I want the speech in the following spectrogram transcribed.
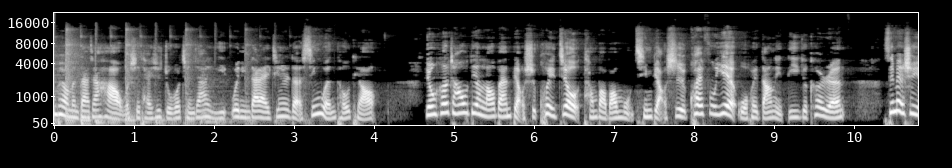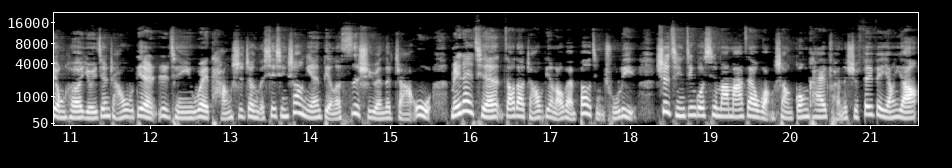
朋友们，大家好，我是台视主播陈佳怡，为您带来今日的新闻头条。永和杂物店老板表示愧疚，糖宝宝母亲表示快复业，我会当你第一个客人。新北市永和有一间杂物店，日前一位唐氏症的谢姓少年点了四十元的杂物，没带钱，遭到杂物店老板报警处理。事情经过谢妈妈在网上公开传的是沸沸扬扬，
